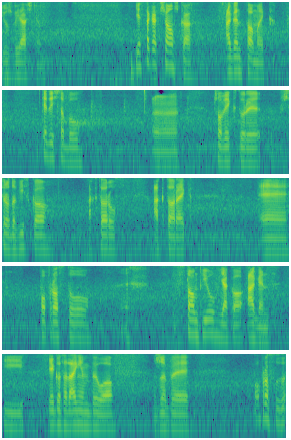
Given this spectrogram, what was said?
Już wyjaśniam. Jest taka książka Agent Tomek. Kiedyś to był e, człowiek, który w środowisko aktorów, aktorek e, po prostu e, wstąpił jako agent i jego zadaniem było, żeby po prostu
